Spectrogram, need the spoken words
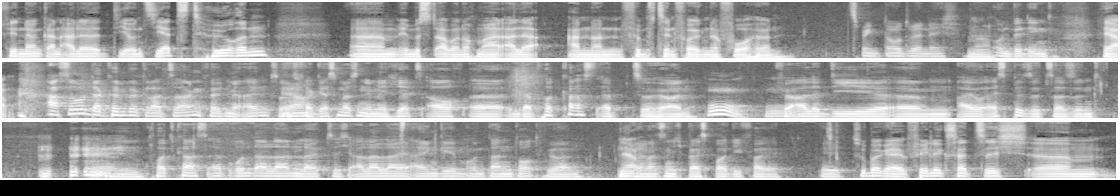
vielen Dank an alle, die uns jetzt hören. Ähm, ihr müsst aber noch mal alle anderen 15 Folgen davor hören. Zwingend notwendig. Unbedingt. Ja, Ach so, da können wir gerade sagen, fällt mir ein, sonst Ja. vergessen wir es nämlich jetzt auch äh, in der Podcast-App zu hören. Oh, Für alle, die ähm, iOS-Besitzer sind. ähm, Podcast-App runterladen, Leipzig allerlei eingeben und dann dort hören. Ja. Wenn man es nicht bei Spotify will. super geil. Felix hat sich ähm,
